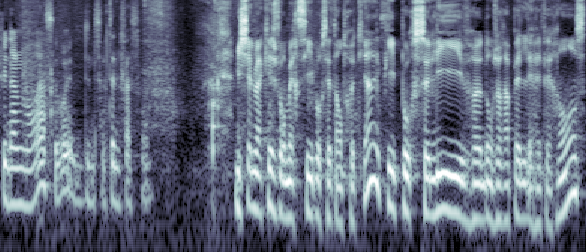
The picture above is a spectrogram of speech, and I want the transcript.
finalement, hein, c'est vrai, d'une certaine façon. Michel Maquet, je vous remercie pour cet entretien et puis pour ce livre dont je rappelle les références.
